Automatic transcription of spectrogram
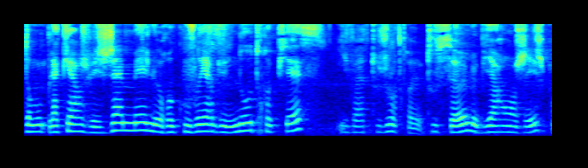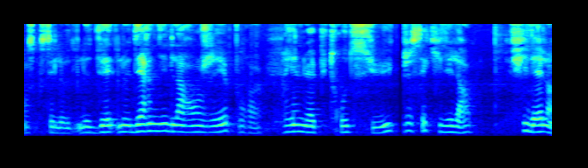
Dans mon placard, je vais jamais le recouvrir d'une autre pièce. Il va toujours être tout seul, bien rangé. Je pense que c'est le, dernier de la rangée pour rien ne lui appuie trop dessus. Je sais qu'il est là, fidèle.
